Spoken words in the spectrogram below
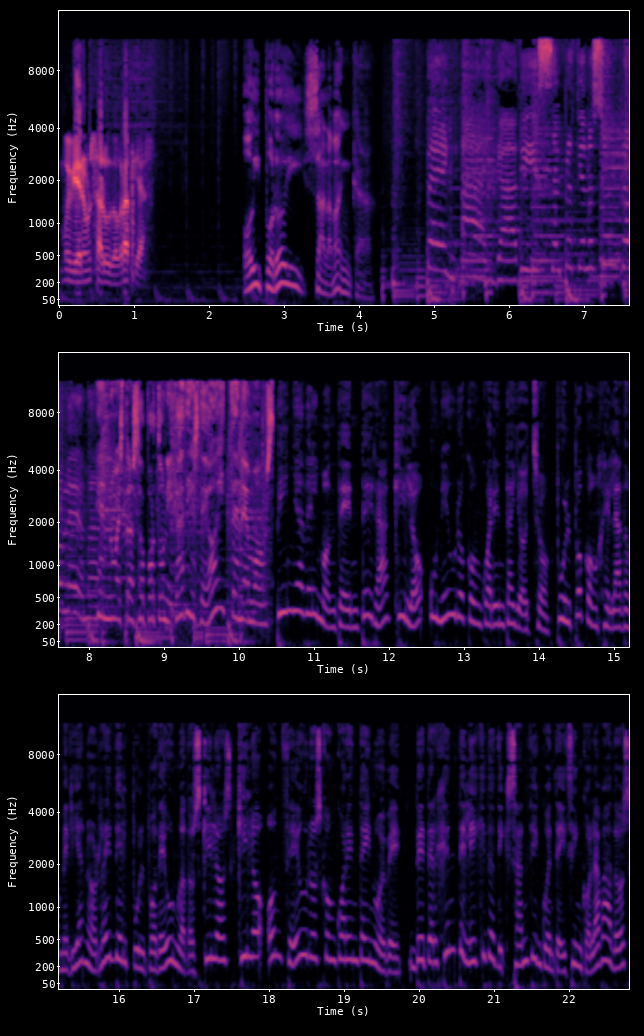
Muy bien, un saludo, gracias. Hoy por hoy, Salamanca. Gadis, el precio no es un problema. En nuestras oportunidades de hoy tenemos piña del monte entera, kilo, un euro con 48. Pulpo congelado mediano rey del pulpo de 1 a 2 kilos, kilo 11 euros con 49. Detergente líquido Dixan 55 lavados,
